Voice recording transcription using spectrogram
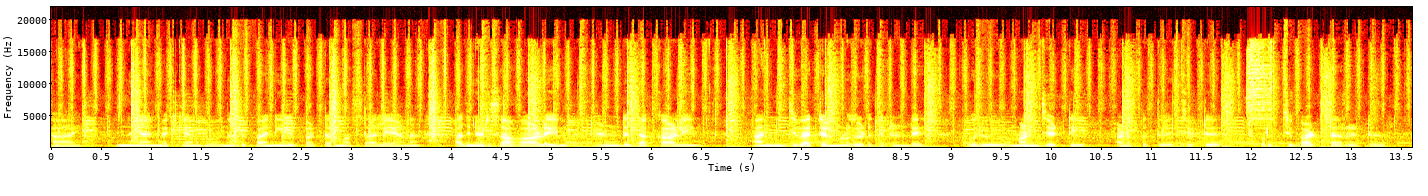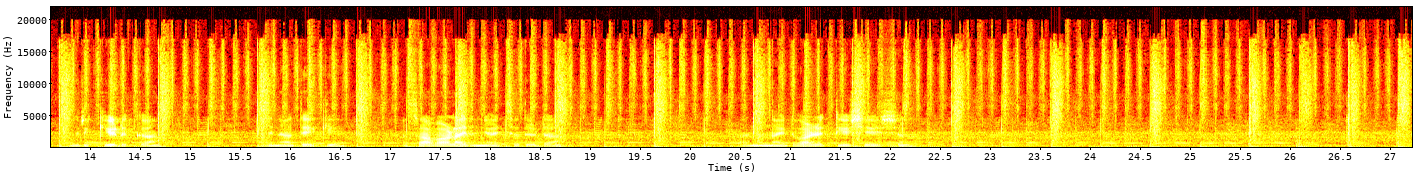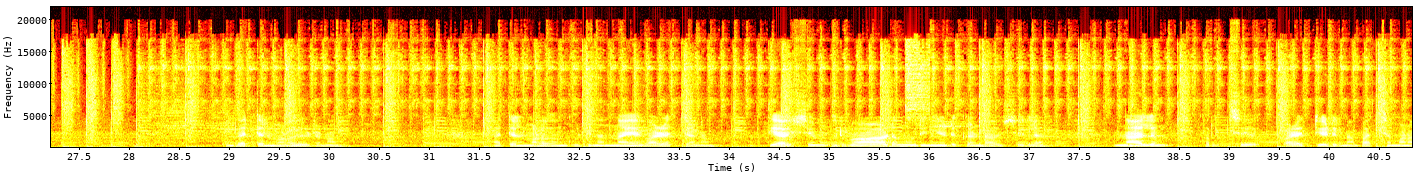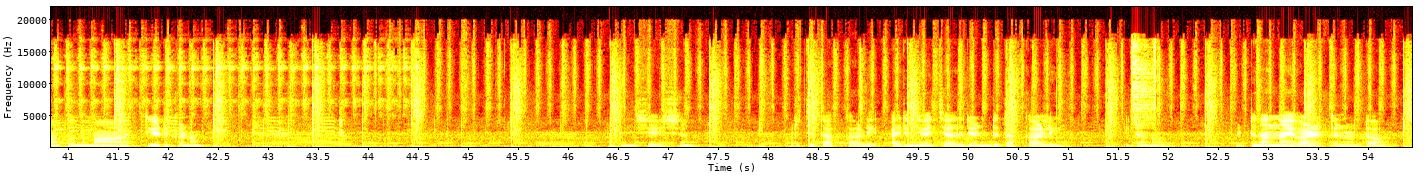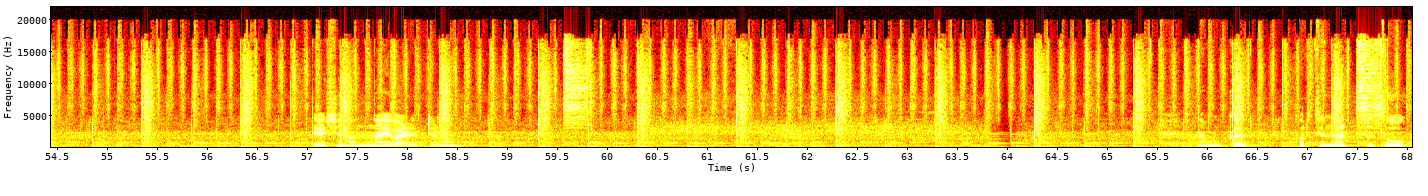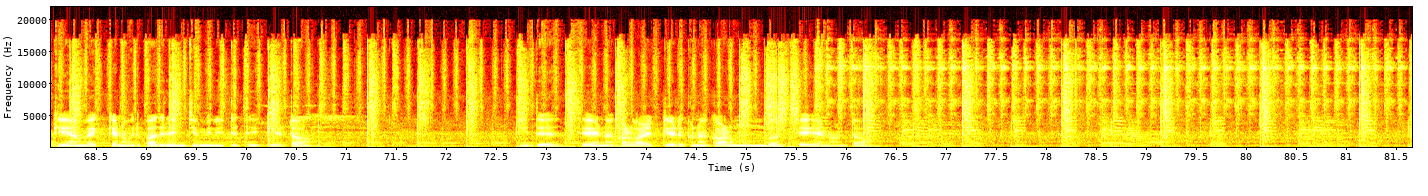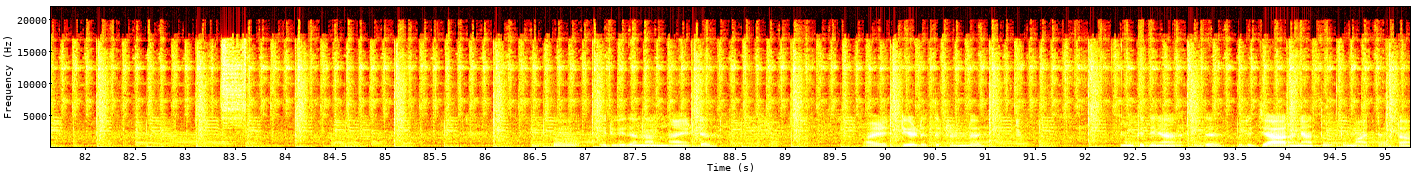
Hi. ഇന്ന് ഞാൻ വയ്ക്കാൻ പോകുന്നത് പനീർ ബട്ടർ മസാലയാണ്. അതിനൊരു സവാളയും രണ്ട് തക്കാളിയും അഞ്ച് വറ്റൽമുളക് എടുത്തിട്ടുണ്ട്. ഒരു മൺചട്ടി അടുപ്പത്ത് വെച്ചിട്ട് കുറച്ച് ബട്ടർ ഇട്ട് ഉരുക്കിയെടുക്കുക. അതിനകത്തേക്ക് സവാള അരിഞ്ഞു വെച്ചത് ഇടുക അത് നന്നായിട്ട് വഴറ്റിയ ശേഷം ഈ വറ്റൽമുളക് ഇടണം. വറ്റൽമുളകും കൂട്ടി നന്നായി വഴറ്റണം. അത്യാവശ്യം ഒരുപാട് മുരിഞ്ഞെടുക്കേണ്ട ആവശ്യമില്ല. എന്നാലും കുറച്ച് വഴറ്റിയെടുക്കണം. പച്ചമണമൊക്കെ ഒന്ന് മാറ്റിയെടുക്കണം. അതിനുശേഷം കുറച്ച് തക്കാളി അരിഞ്ഞു വെച്ചാൽ രണ്ട് തക്കാളി ഇടണം. ഇട്ട് നന്നായി വഴറ്റണം കേട്ടോ അത്യാവശ്യം നന്നായി വഴറ്റണം. നമുക്ക് കുറച്ച് നട്ട്സ് സോക്ക് ചെയ്യാൻ വെക്കണം. ഒരു പതിനഞ്ച് മിനിറ്റത്തേക്ക് കേട്ടോ. ഇത് ചെയ്യണേക്കാൾ വഴറ്റിയെടുക്കണേക്കാൾ മുമ്പ് ചെയ്യണം കേട്ടോ. ഇപ്പോൾ ഒരുവിധം നന്നായിട്ട് വഴറ്റിയെടുത്തിട്ടുണ്ട്. നമുക്കിതിനാ ഇത് ഒരു ജാറിനകത്തോട്ട് മാറ്റാം കേട്ടോ.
